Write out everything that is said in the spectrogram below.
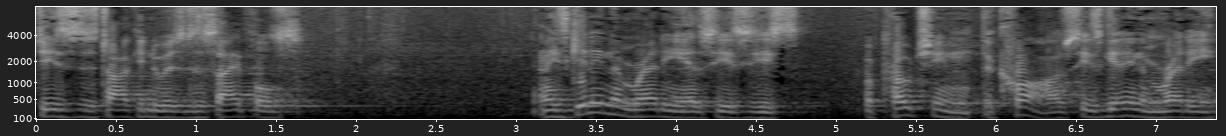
Jesus is talking to his disciples, and he's getting them ready as he's, he's approaching the cross. He's getting them ready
